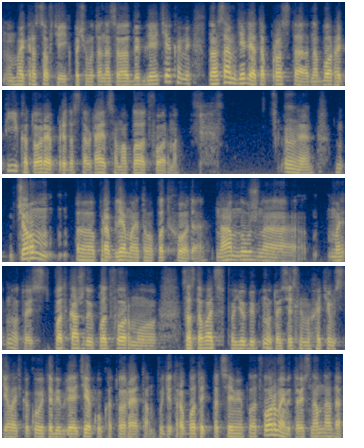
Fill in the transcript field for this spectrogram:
в Microsoft их почему-то называют библиотеками, но на самом деле это просто набор API, который предоставляет сама платформа. Э, в чем э, проблема этого подхода? Нам нужно, ну, то есть под каждую платформу создавать свою, ну, то есть если мы хотим сделать какую-то библиотеку, которая там будет работать под всеми платформами, то есть нам надо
